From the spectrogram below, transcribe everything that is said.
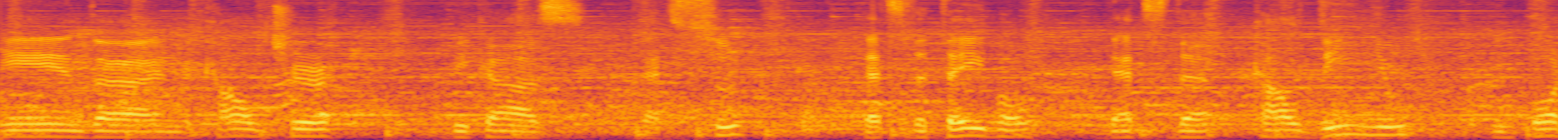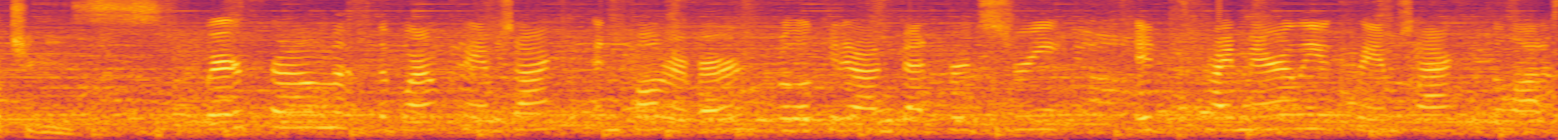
and, uh, and the culture because that's soup, that's the table, that's the caldinho in Portuguese. We're from the Blount Clam Shack in Fall River. We're located on Bedford Street. It's primarily a clam shack with a lot of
